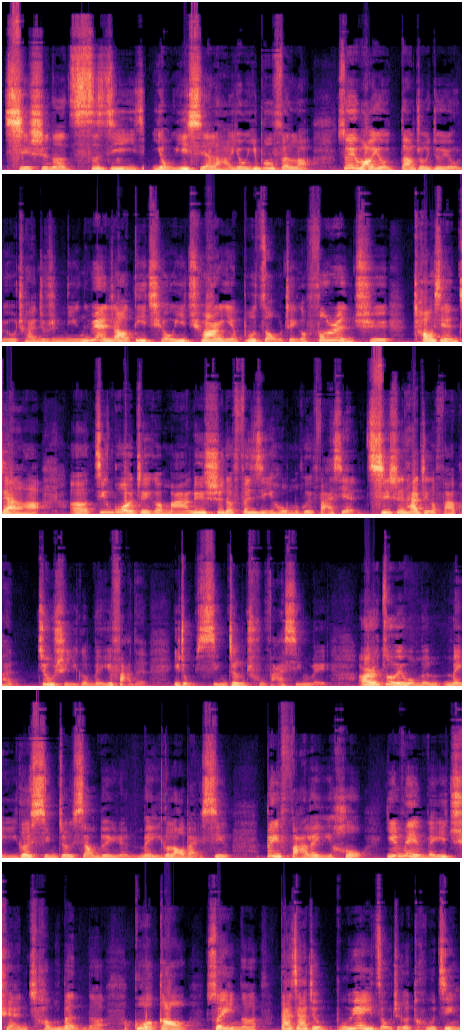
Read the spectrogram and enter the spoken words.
其实呢，司机已经有一些了哈，有一部分了，所以网友当中就有流传，就是宁愿绕地球一圈也不走这个丰润区超限站啊。呃，经过这个马律师的分析以后，我们会发现，其实他这个罚款就是一个违法的一种行政处罚行为，而作为我们每一个行政相对人，每一个老百姓。被罚了以后，因为维权成本的过高，所以呢，大家就不愿意走这个途径，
